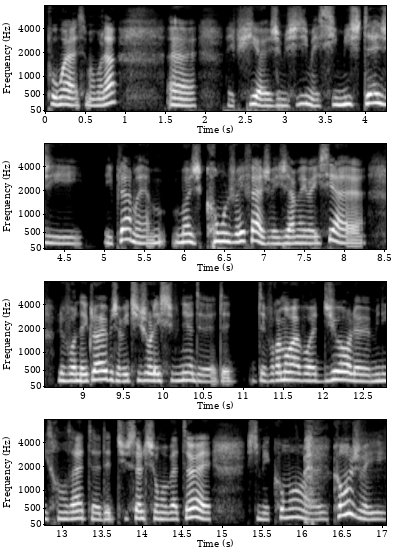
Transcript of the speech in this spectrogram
pour moi à ce moment-là. Euh, et puis, euh, je me suis dit, mais si Mich Dej, il, il pleure, mais moi, comment je vais faire? Je vais jamais réussir à le Vendée Globe. J'avais toujours les souvenirs de, de de vraiment avoir dur le mini transat d'être tout seul sur mon bateau et je dis mais comment euh, comment je vais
